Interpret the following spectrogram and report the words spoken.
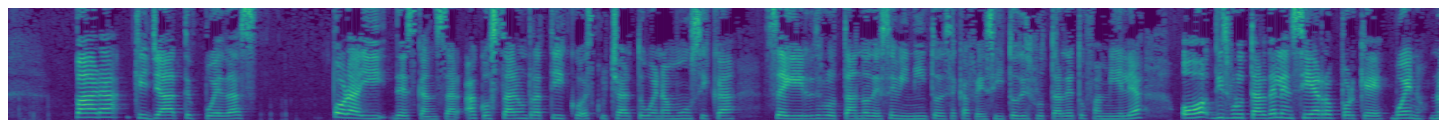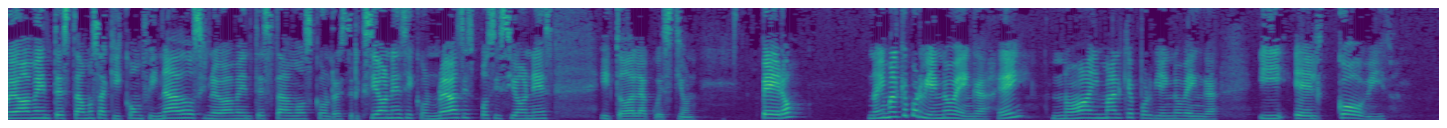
para que ya te puedas por ahí descansar, acostar un ratico, escuchar tu buena música, seguir disfrutando de ese vinito, de ese cafecito, disfrutar de tu familia o disfrutar del encierro porque, bueno, nuevamente estamos aquí confinados y nuevamente estamos con restricciones y con nuevas disposiciones y toda la cuestión. Pero no hay mal que por bien no venga, ¿eh? No hay mal que por bien no venga. Y el COVID,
